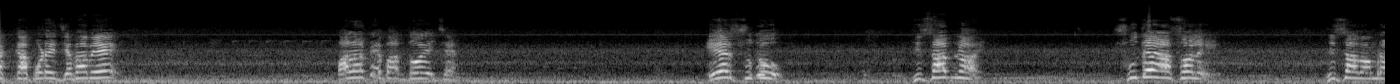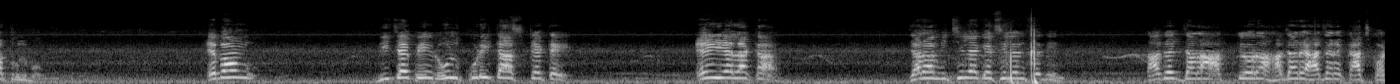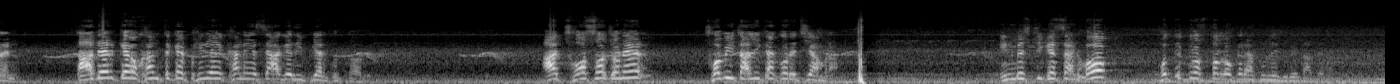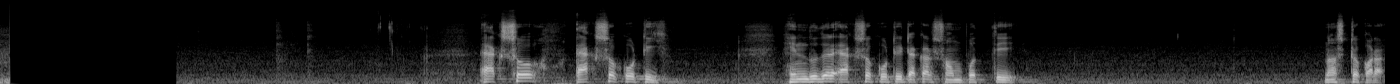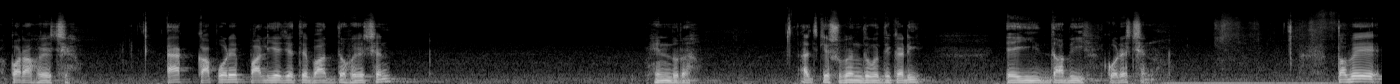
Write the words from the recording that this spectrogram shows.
এক কাপড়ে যেভাবে পালাতে বাধ্য হয়েছেন, এর শুধু হিসাব নয়, সুদে আসলে হিসাব আমরা তুলব। এবং বিজেপি রুল কুড়িটা স্টেটে এই এলাকার যারা মিছিলে গেছিলেন সেদিন, তাদের যারা আত্মীয়রা হাজারে হাজারে কাজ করেন, তাদেরকে ওখান থেকে ফিরে এখানে এসে আগে রিপেয়ার করতে হবে। আর ছশো জনের ছবি তালিকা করেছি আমরা। ইনভেস্টিগেশন হোক, ক্ষতিগ্রস্ত লোকেরা তুলে দিবে তাদের একশো একশো কোটি, হিন্দুদের একশো কোটি টাকার সম্পত্তি নষ্ট করা করা হয়েছে। এক কাপড়ে পালিয়ে যেতে বাধ্য হয়েছেন হিন্দুরা। আজকে শুভেন্দু অধিকারী এই দাবি করেছেন। তবে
